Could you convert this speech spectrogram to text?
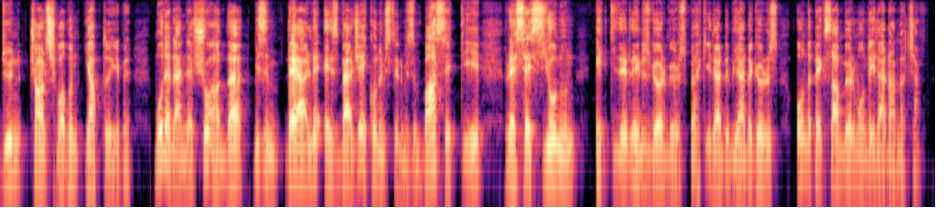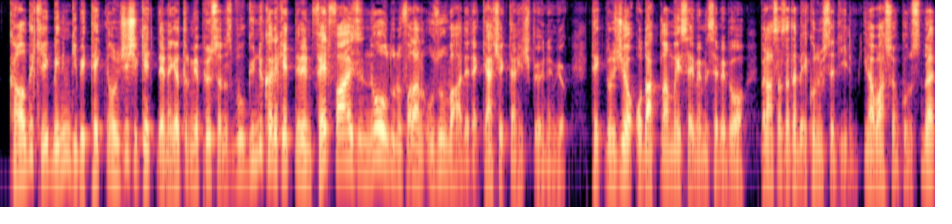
Dün Charles Schwab'ın yaptığı gibi. Bu nedenle şu anda bizim değerli ezberci ekonomistlerimizin bahsettiği resesyonun etkilerini henüz görmüyoruz. Belki ileride bir yerde görürüz. Onu da pek sanmıyorum. Onu da ileride anlatacağım. Kaldı ki benim gibi teknoloji şirketlerine yatırım yapıyorsanız bu günlük hareketlerin Fed faizinin ne olduğunu falan uzun vadede gerçekten hiçbir önemi yok. Teknolojiye odaklanmayı sevmemin sebebi o. Ben aslında zaten bir ekonomist de değilim. İnovasyon konusunda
